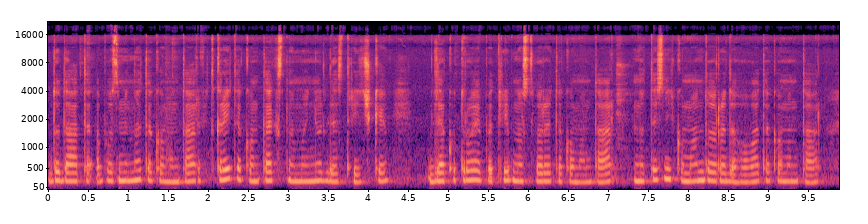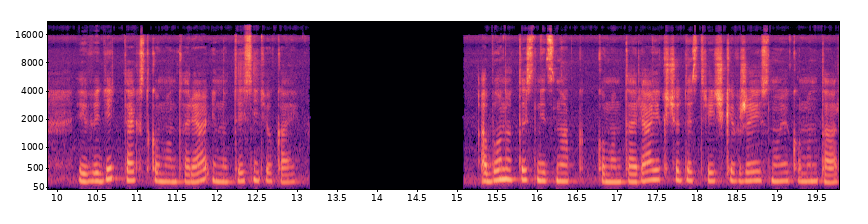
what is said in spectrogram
додати або змінити коментар, відкрийте контекстне меню для стрічки, для котрої потрібно створити коментар. Натисніть команду Редагувати коментар і введіть текст коментаря і натисніть ОК. Або натисніть знак коментаря, якщо для стрічки вже існує коментар.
